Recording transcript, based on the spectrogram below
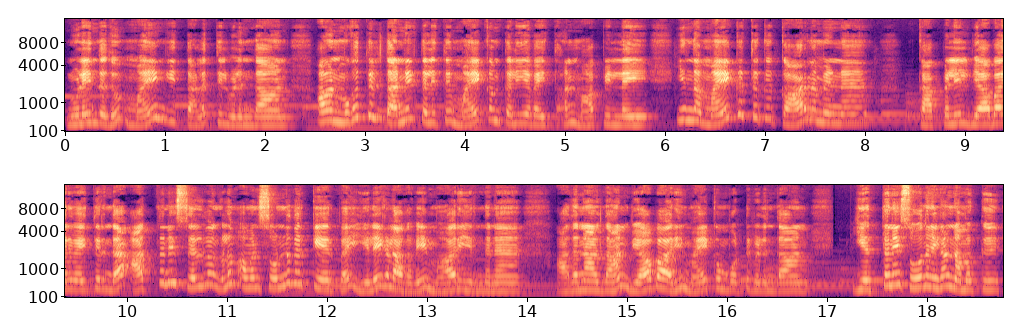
நுழைந்ததும் மயங்கி தளத்தில் விழுந்தான். அவன் முகத்தில் தண்ணீர் தெளித்து மயக்கம் தெளிய வைத்தான் மாப்பிள்ளை. இந்த மயக்கத்துக்கு காரணம் என்ன? கப்பலில் வியாபாரி வைத்திருந்த அத்தனை செல்வங்களும் அவன் சொன்னதற்கேற்ப இலைகளாகவே மாறியிருந்தன. அதனால்தான் வியாபாரி மயக்கம் போட்டு விழுந்தான். எத்தனை சோதனைகள் நமக்கு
